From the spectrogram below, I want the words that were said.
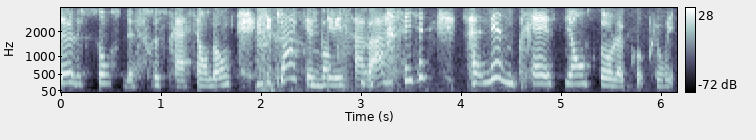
seule source de frustration. Donc, c'est clair que le télétravail, ça met une pression sur le couple, oui.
